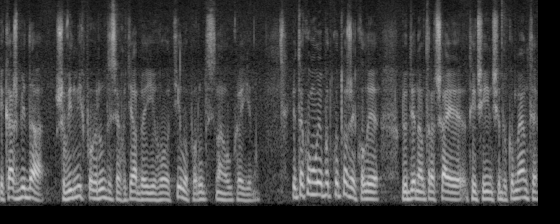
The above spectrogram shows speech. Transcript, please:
Яка ж біда, що він міг повернутися, хоча б його тіло повернутися на Україну. І в такому випадку теж, коли людина втрачає ті чи інші документи,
